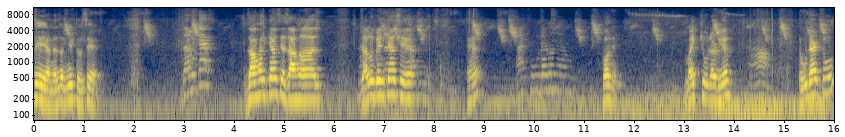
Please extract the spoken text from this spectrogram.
છે અને મીઠું છે. જાહલ ક્યાં છે જાહલ? જાલુબેન ક્યાં છે? હે? કોને? માઇકથી ઉડાડું એમ? તો ઉડાડ તું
